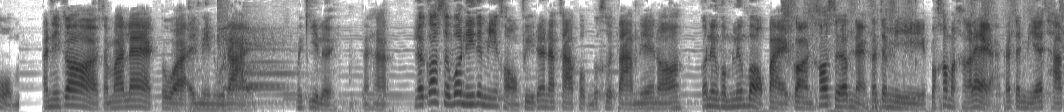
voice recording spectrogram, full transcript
ผม อันนี้ก็สามารถแลกตัวไอเมนูได้เมื่อกี้เลยนะฮะ แล้วก็เซิร์ฟเวอร์นี้จะมีของฟรีด้วยนะครับผมก็คือตามนี้เนาะก็หนึ่งผมลืมบอกไปก่อนเข้าเซิร์ฟเนี่ยก็จะมีพอเข้ามาครั้งแรกอะก็จะมีทับ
